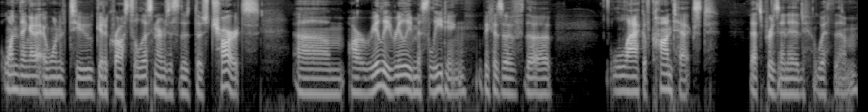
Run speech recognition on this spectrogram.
one thing I, I, wanted to get across to listeners is those, those charts um, are really really misleading because of the lack of context that's presented with them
